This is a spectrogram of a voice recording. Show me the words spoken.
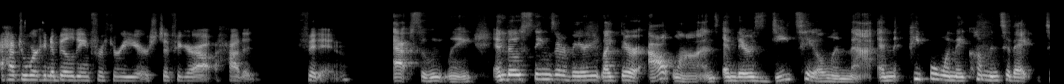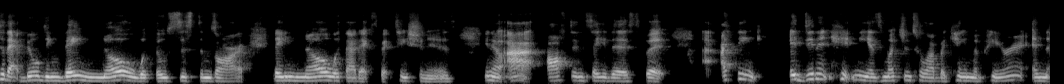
I have to work in a building for three years to figure out how to fit in. Absolutely. And those things are very like they're outlines and there's detail in that. And people when they come into that to that building, they know what those systems are. They know what that expectation is. You know, I often say this, but I think it didn't hit me as much until I became a parent and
